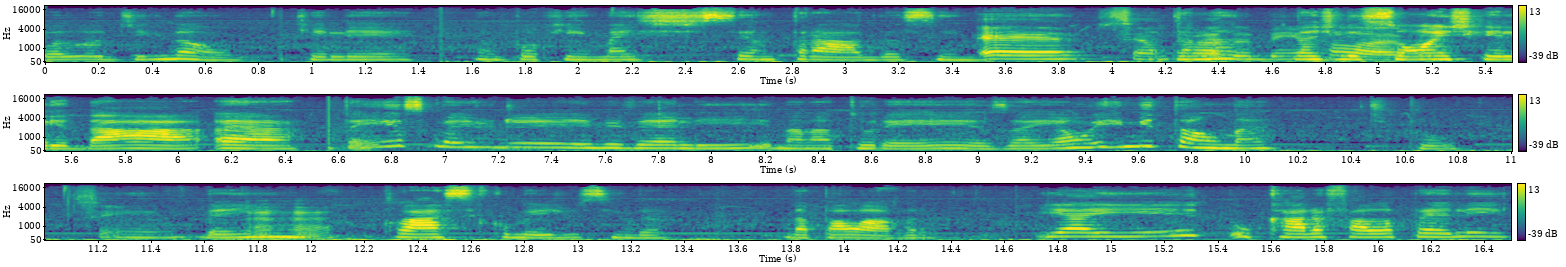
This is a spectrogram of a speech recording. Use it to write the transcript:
o Elodie, não. Porque ele é um pouquinho mais centrado, assim. É, Até centrada na- bem nas palavra. lições que ele dá. É, tem isso mesmo de viver ali na natureza. E é um ermitão, né? Tipo, Sim. bem Uhum. clássico mesmo, assim, da, da palavra. E aí o cara fala pra ele,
